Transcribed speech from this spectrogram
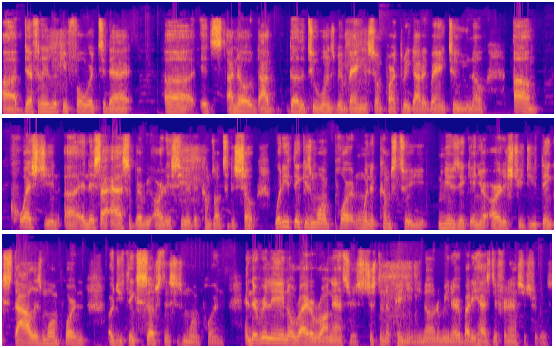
Uh, definitely looking forward to that uh it's i know I've, the other two ones been banging so part three gotta bang too you know um question, uh, and this I ask of every artist here that comes onto the show. What do you think is more important when it comes to music and your artistry? Do you think style is more important, or do you think substance is more important? And there really ain't no right or wrong answer. It's just an opinion. You know what I mean? Everybody has different answers for this.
